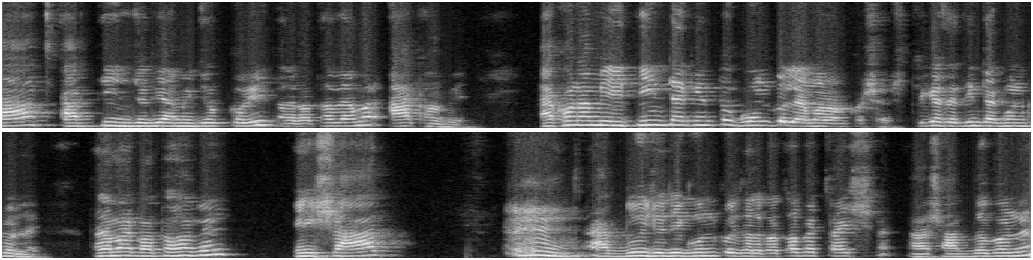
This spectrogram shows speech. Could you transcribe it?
পাঁচ আর তিন যদি আমি যোগ করি, তাহলে কত হবে? আমার আট হবে। এখন আমি এই তিনটা কিন্তু গুণ করলে আমার অঙ্ক শেষ। ঠিক আছে? তিনটা গুণ করলে। তাহলে আমার কত হবে? এই সাত। আর দুই যদি গুণ করি, তাহলে কত হবে? চার সাত দোকানে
